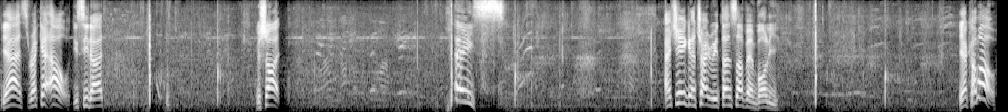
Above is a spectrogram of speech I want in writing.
Yes, racket out. You see that? Good shot. Ace. Actually, you can try return serve and volley. Yeah, come out.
